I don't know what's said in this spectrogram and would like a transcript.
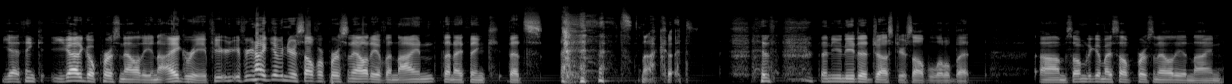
Yeah, I think you got to go personality, and I agree. If you're if you're not giving yourself a personality of a nine, then I think that's that's not good. then you need to adjust yourself a little bit. Um, so I'm gonna give myself personality a nine.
